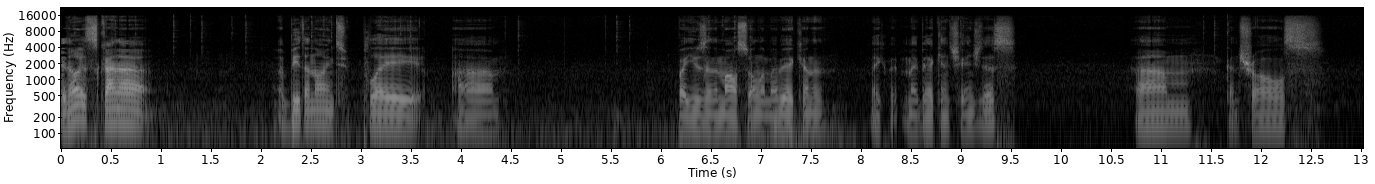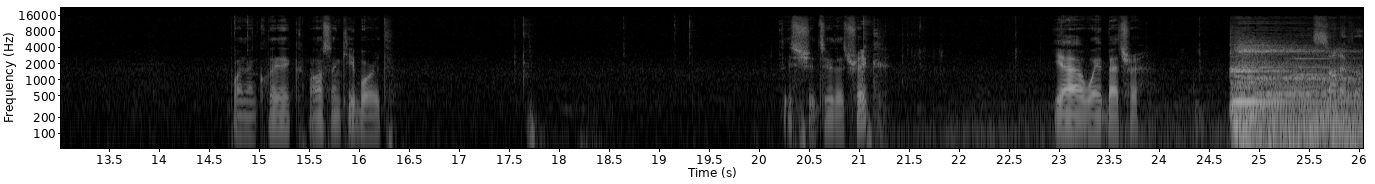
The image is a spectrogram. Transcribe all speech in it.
You know, it's kind of a bit annoying to play um, by using the mouse only. Maybe I can make. Maybe I can change this. Um, controls. Point and click, mouse and keyboard. This should do the trick. Yeah, way better. Son of a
